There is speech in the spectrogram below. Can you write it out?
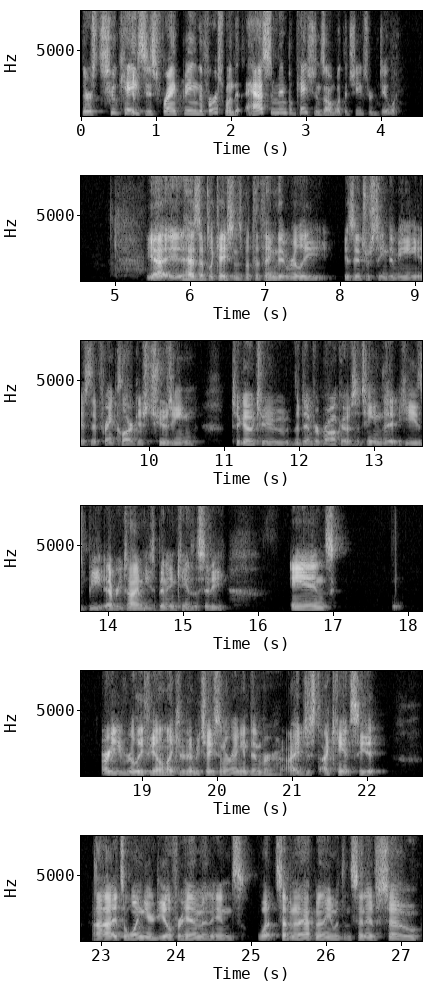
there's two cases, Frank being the first one, that has some implications on what the Chiefs are doing. Yeah, it has implications, but the thing that really is interesting to me is that Frank Clark is choosing to go to the Denver Broncos, a team that he's beat every time he's been in Kansas City. And are you really feeling like you're going to be chasing a ring in Denver? I just I can't see it. Uh, it's a one year deal for him, and, and, what seven and a half million with incentives. So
